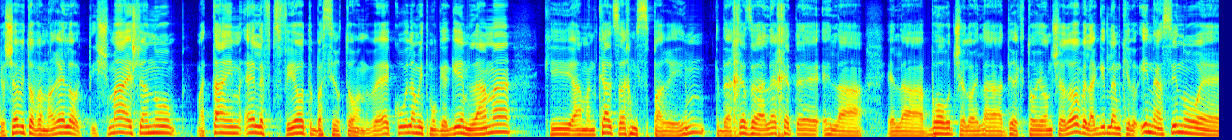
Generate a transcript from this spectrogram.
יושב איתו ומראה לו, תשמע, יש לנו 200 אלף צפיות בסרטון, וכולם מתמוגגים, למה? כי המנכ"ל צריך מספרים, כדי אחרי זה ללכת אה, אל, ה, אל הבורד שלו, אל הדירקטוריון שלו, ולהגיד להם כאילו, הנה עשינו, אה,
